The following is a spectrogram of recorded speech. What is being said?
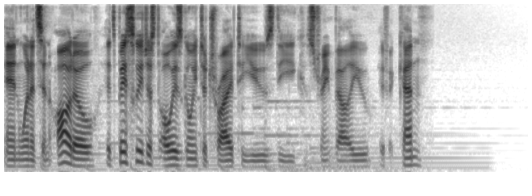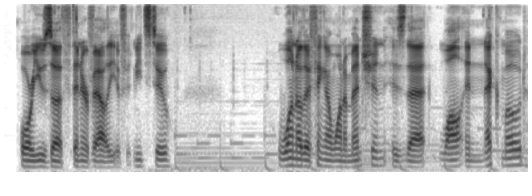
And when it's in auto, it's basically just always going to try to use the constraint value if it can, or use a thinner value if it needs to. One other thing I want to mention is that while in neck mode,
